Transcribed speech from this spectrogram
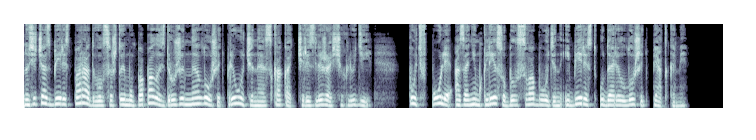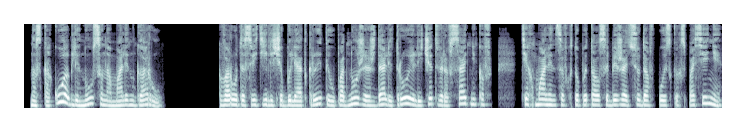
Но сейчас Берест порадовался, что ему попалась дружинная лошадь, приученная скакать через лежащих людей. Путь в поле, а за ним к лесу был свободен, и Берест ударил лошадь пятками. На скаку оглянулся на Малин-гору. Ворота святилища были открыты, у подножия ждали трое или четверо всадников. Тех малинцев, кто пытался бежать сюда в поисках спасения,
